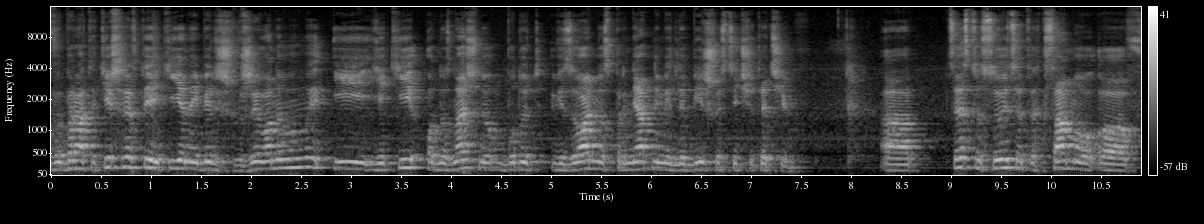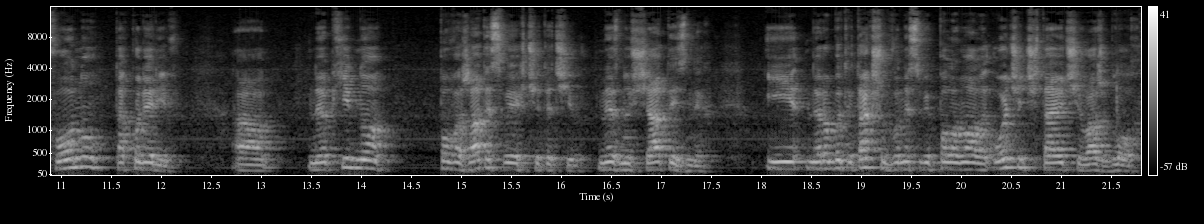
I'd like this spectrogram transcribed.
вибирати ті шрифти, які є найбільш вживаними і які однозначно будуть візуально сприйнятними для більшості читачів. Це стосується так само фону та кольорів. Необхідно поважати своїх читачів, не знущатись з них і не робити так, щоб вони собі поламали очі, читаючи ваш блог.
